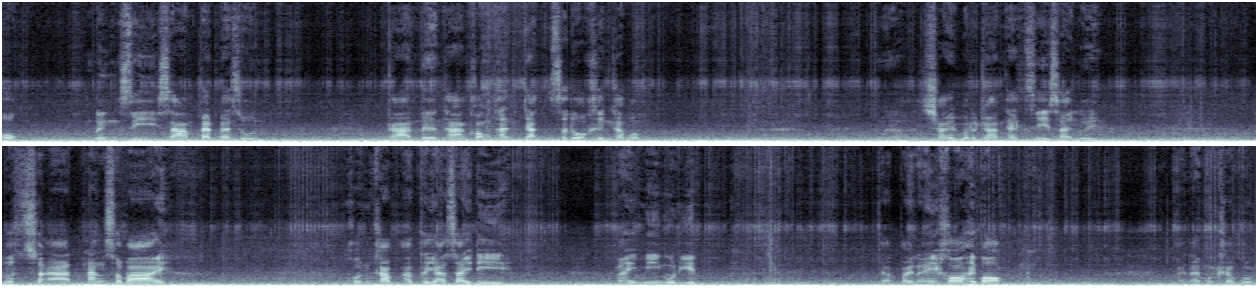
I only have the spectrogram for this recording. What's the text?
614 3880 การเดินทางของท่านจะสะดวกขึ้นครับผมเมื่อใช้บริการแท็กซี่สายลุย รถสะอาดนั่งสบาย คนขับอัธยาศัยดี ไม่มีงุดหงิด จะไปไหนขอให้บอก ไปได้หมดครับผม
